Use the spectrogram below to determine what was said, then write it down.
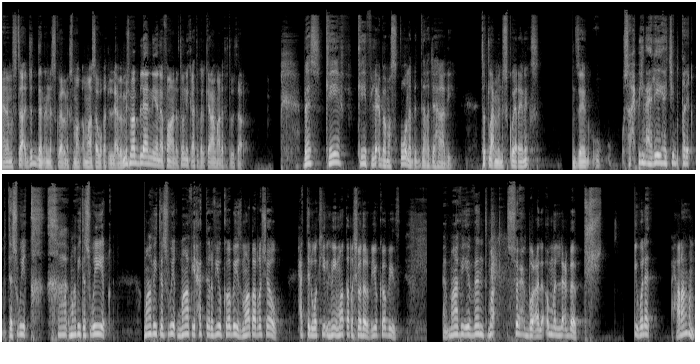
أنا مستاء جدا إن Square Enix ما, ما سوقت اللعبة. مش ما لأني أنا fan وتوني كاتب الكلام هذا في تويتر. بس كيف كيف لعبة مصقولة بالدرجة هذه؟ تطلع من Square Enix. زين. وساحبين عليها شي بالطريقة تسويق خ... ما في تسويق. ما في تسويق ما في حتى review copies ما طرشوا. حتى الوكيل هني ما طرشوا review copies ما في event ما سحبوا على أم اللعبة. ولا حرام.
